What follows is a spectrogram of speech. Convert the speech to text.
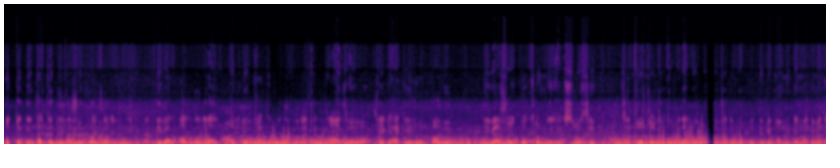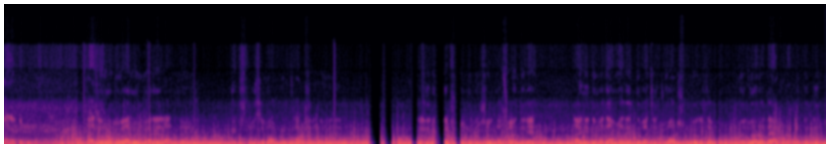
প্রত্যেক দিন থাকছে দীঘা সৈকত করেন দীঘার অদ্ভুত আপডেট থাকে। আজ ঠিক একই রূপভাবে দীঘার সৈকত সন্ধ্যের এক্সক্লুসিভ চিত্র চলছে। তোমাদের কেমন তোমরা প্রত্যেকে কমেন্টের মাধ্যমে জানাতে বলুন আজ রবিবার, রবিবারের রাত্রে এক্সক্লুসিভ আপডেট থাকছে তোমাদের। সৈকত থেকে আর ইতিমধ্যে আমরা দেখতে পাচ্ছি জোয়ার শুরু হয়ে গেছে। পূর্ণ জোয়ার হতে এখনও পর্যন্ত দীর্ঘ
